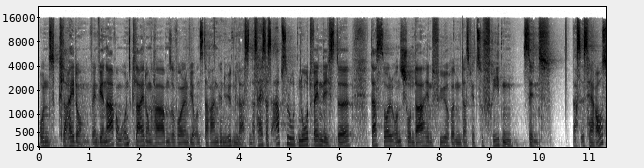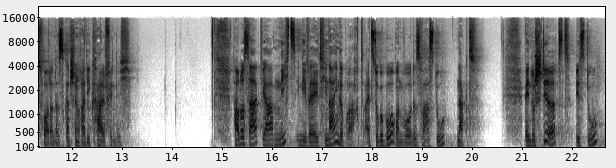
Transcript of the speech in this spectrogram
und Kleidung. Wenn wir Nahrung und Kleidung haben, so wollen wir uns daran genügen lassen. Das heißt, das absolut Notwendigste, das soll uns schon dahin führen, dass wir zufrieden sind. Das ist herausfordernd, das ist ganz schön radikal, finde ich. Paulus sagt, wir haben nichts in die Welt hineingebracht. Als du geboren wurdest, warst du nackt. Wenn du stirbst, bist du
